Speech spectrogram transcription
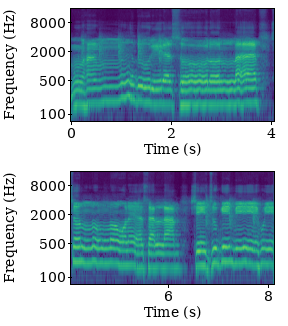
মুহাম্মাদুর রাসূলুল্লাহ সাল্লাল্লাহু আলাইহি সাল্লাম সেই যুগে মেয়ে হয়ে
